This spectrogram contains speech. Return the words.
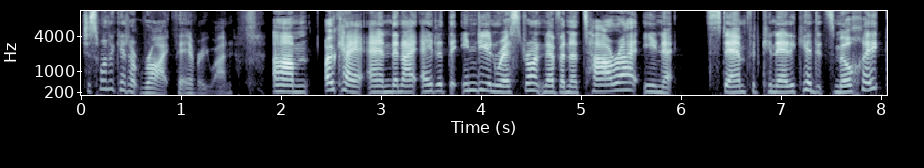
just want to get it right for everyone. Um, okay, and then I ate at the Indian restaurant Navaratna in Stamford, Connecticut. It's milchik.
